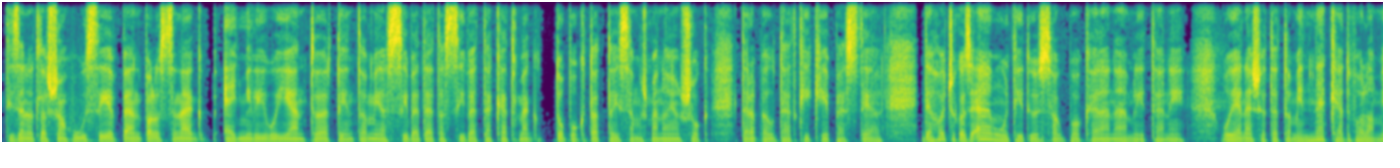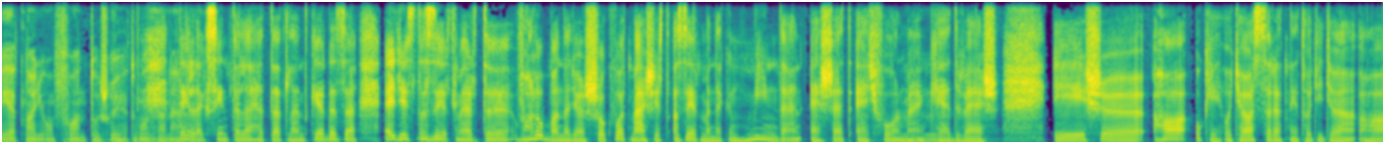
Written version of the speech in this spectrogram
15 lassan 20 évben valószínűleg egy millió ilyen történt, ami a szívedet, a szíveteket megdobogtatta, hiszen most már nagyon sok terapeutát kiképeztél. De ha csak az elmúlt időszakból kellene említeni olyan esetet, ami neked valamiért nagyon fontos, olyat mondanál. Tényleg szinte lehetetlen kérdezel. Egyrészt azért, mert valóban nagyon sok volt, másrészt azért, mert nekünk minden eset egyformán mm. kedves, és ha, oké, okay, hogyha azt szeretnéd, hogy így a, a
